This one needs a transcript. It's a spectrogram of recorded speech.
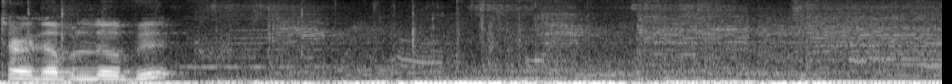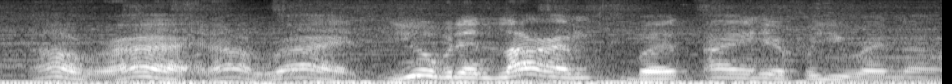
turned up a little bit. All right, all right. You over that line, but I ain't here for you right now.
